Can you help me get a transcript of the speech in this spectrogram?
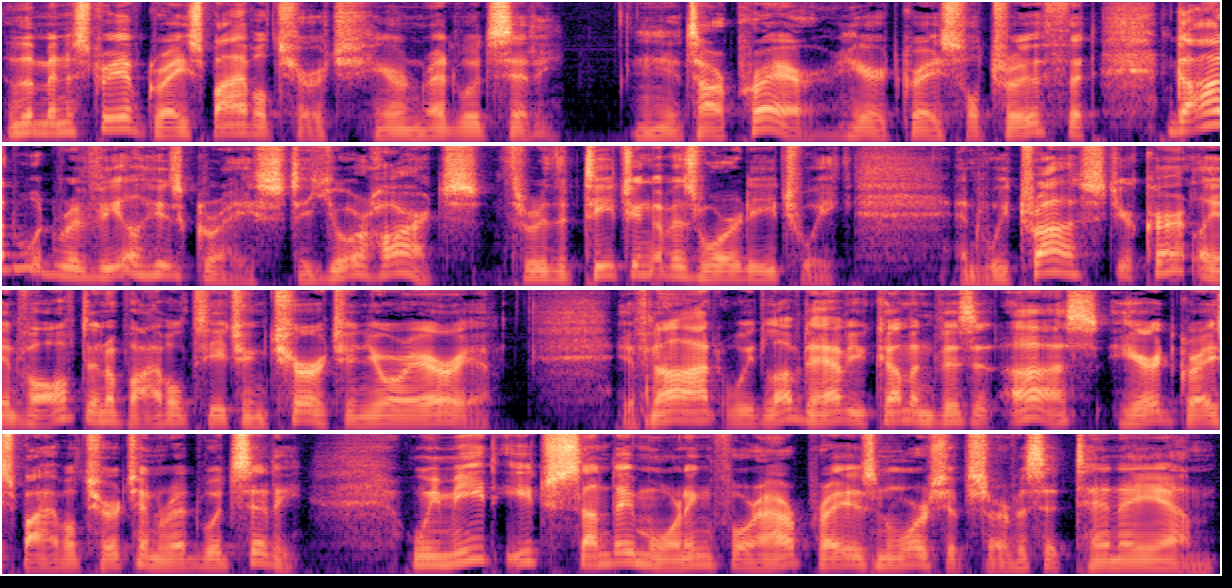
the ministry of Grace Bible Church here in Redwood City. It's our prayer here at Graceful Truth that God would reveal His grace to your hearts through the teaching of His Word each week. And we trust you're currently involved in a Bible teaching church in your area. If not, we'd love to have you come and visit us here at Grace Bible Church in Redwood City. We meet each Sunday morning for our praise and worship service at 10 a.m.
